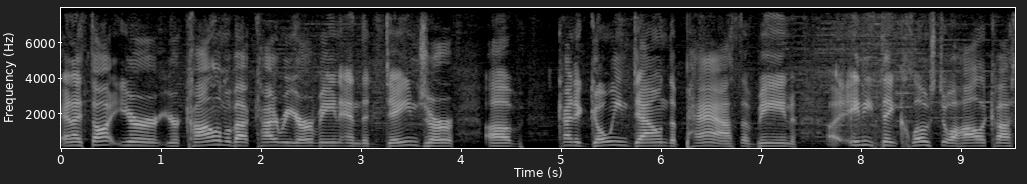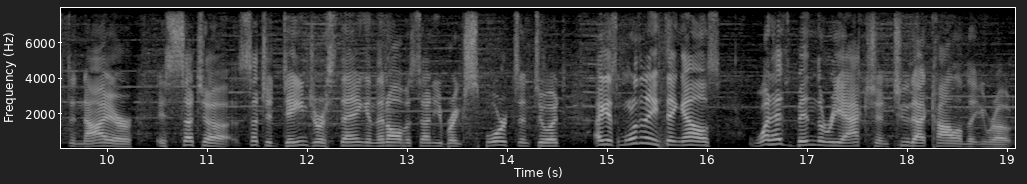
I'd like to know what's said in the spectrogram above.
And I thought your your column about Kyrie Irving and the danger of kind of going down the path of being uh, anything close to a Holocaust denier is such a such a dangerous thing. And then all of a sudden you bring sports into it. I guess more than anything else, what has been the reaction to that column that you wrote?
